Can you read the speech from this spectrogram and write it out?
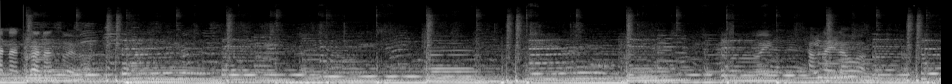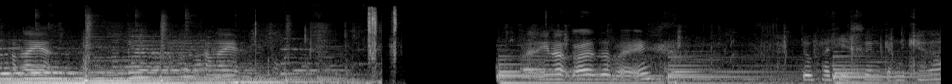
านนั้นร้านนั้นสวยมากเฮ้ยทำไรเราอะทำไรอะทำไรอะวันนี้เราก็จะไปดูพระอาทิตย์ขึ้นกันดีแค่ละ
